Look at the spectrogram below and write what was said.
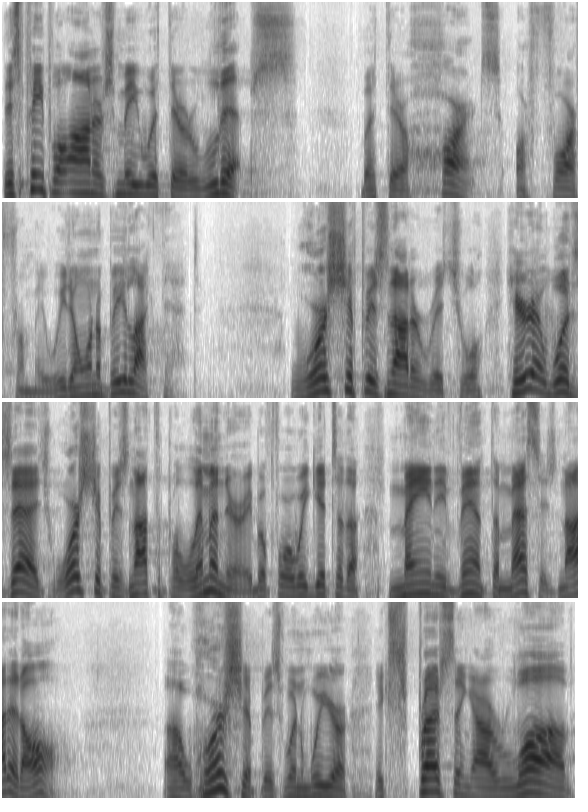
This people honors me with their lips, but their hearts are far from me. We don't want to be like that. Worship is not a ritual. Here at Woods Edge, worship is not the preliminary before we get to the main event, the message. Not at all. Uh, worship is when we are expressing our love,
